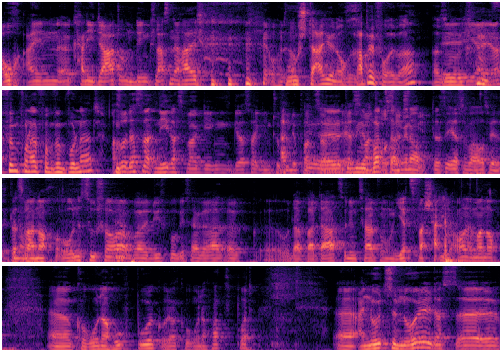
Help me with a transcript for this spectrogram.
Auch ein äh, Kandidat um den Klassenerhalt. Wo Stadion auch rappelvoll war. Also Äh, ja, ja. 500 von 500. Achso, das war, nee, das war gegen, das war gegen Turbine Potsdam. Äh, Das Turbine Potsdam, genau. Das erste war auswärts. Das genau. war noch ohne Zuschauer, weil Duisburg ist ja gerade, äh, oder war da zu dem Zeitpunkt und jetzt wahrscheinlich auch immer noch äh, Corona-Hochburg oder Corona-Hotspot. Äh, ein 0 zu 0, das, ja,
